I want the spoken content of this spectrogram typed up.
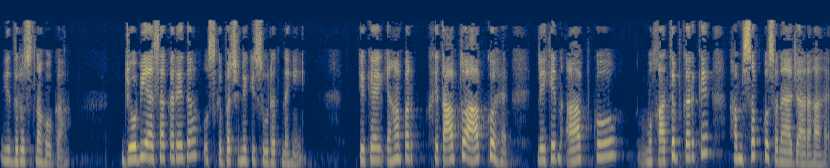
یہ درست نہ ہوگا۔ جو بھی ایسا کرے گا، اس کے بچنے کی صورت نہیں۔ کیونکہ یہاں پر خطاب تو آپ کو ہے، لیکن آپ کو مخاطب کر کے ہم سب کو سنایا جا رہا ہے۔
